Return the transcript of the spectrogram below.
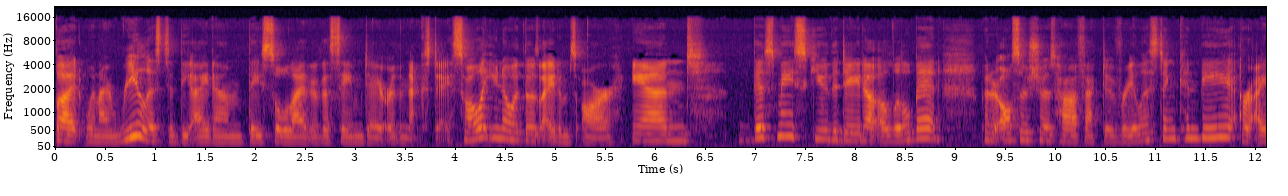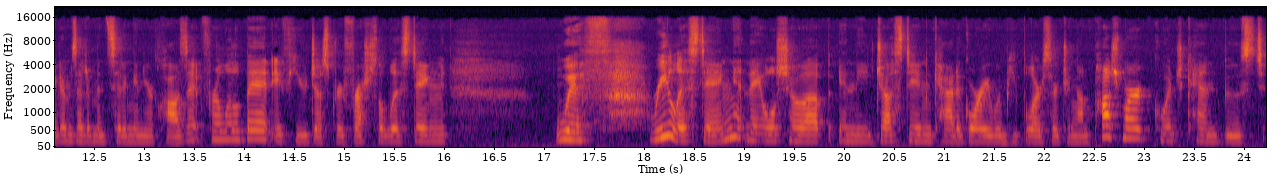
But when I relisted the item, they sold either the same day or the next day. So I'll let you know what those items are. And this may skew the data a little bit, but it also shows how effective relisting can be for items that have been sitting in your closet for a little bit. If you just refresh the listing with relisting, they will show up in the just in category when people are searching on Poshmark, which can boost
